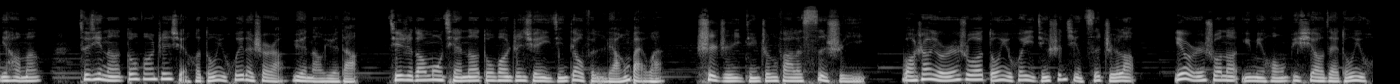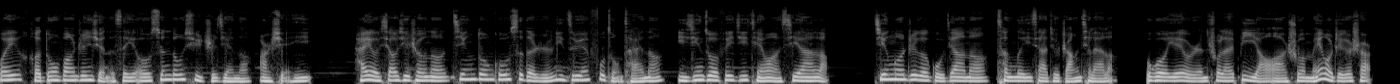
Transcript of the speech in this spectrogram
你好吗？最近呢，东方甄选和董宇辉的事儿啊越闹越大。截止到目前呢，东方甄选已经掉粉两百万，市值已经蒸发了四十亿。网上有人说董宇辉已经申请辞职了，也有人说呢，俞敏洪必须要在董宇辉和东方甄选的 CEO 孙东旭之间呢二选一。还有消息称呢，京东公司的人力资源副总裁呢已经坐飞机前往西安了。京东这个股价呢蹭的一下就涨起来了。不过也有人出来辟谣啊，说没有这个事儿。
